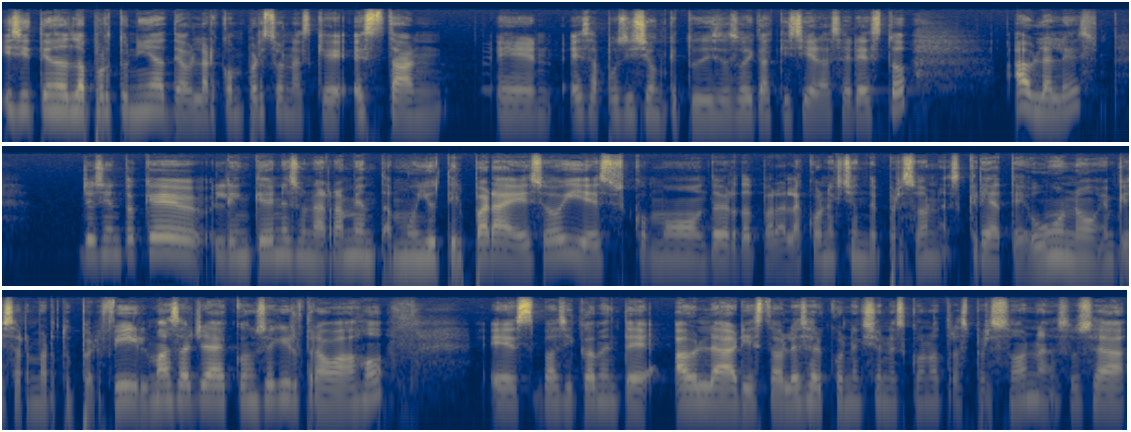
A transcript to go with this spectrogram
y si tienes la oportunidad de hablar con personas que están en esa posición que tú dices, oiga, quisiera hacer esto, háblales, yo siento que LinkedIn es una herramienta muy útil para eso y es como de verdad para la conexión de personas. Créate uno, empieza a armar tu perfil. Más allá de conseguir trabajo, es básicamente hablar y establecer conexiones con otras personas. O sea,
